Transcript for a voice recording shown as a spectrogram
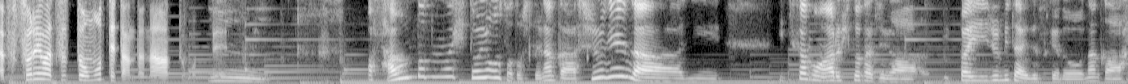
やっぱそれはずっと思ってたんだなと思って。うんまあ、サウンドの一要素として、なんかシューゲイザーに一過言ある人たちがいっぱいいるみたいですけど、なんか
